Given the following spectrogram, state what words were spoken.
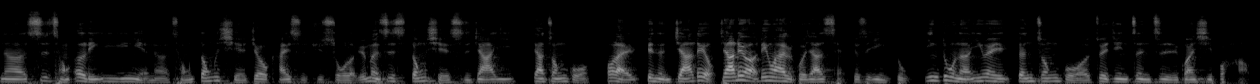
呢是从二零一一年呢从东协就开始去说了，原本是东协十加一加中国，后来变成加六加六。另外一个国家是谁？就是印度。印度呢，因为跟中国最近政治关系不好。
